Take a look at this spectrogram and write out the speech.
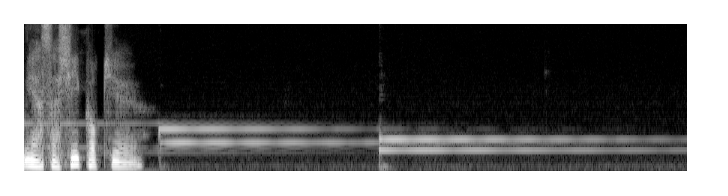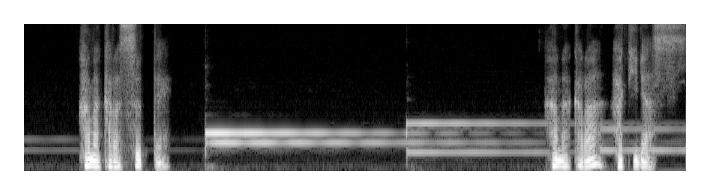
優しい呼吸。鼻から吸って鼻から吐き出す。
